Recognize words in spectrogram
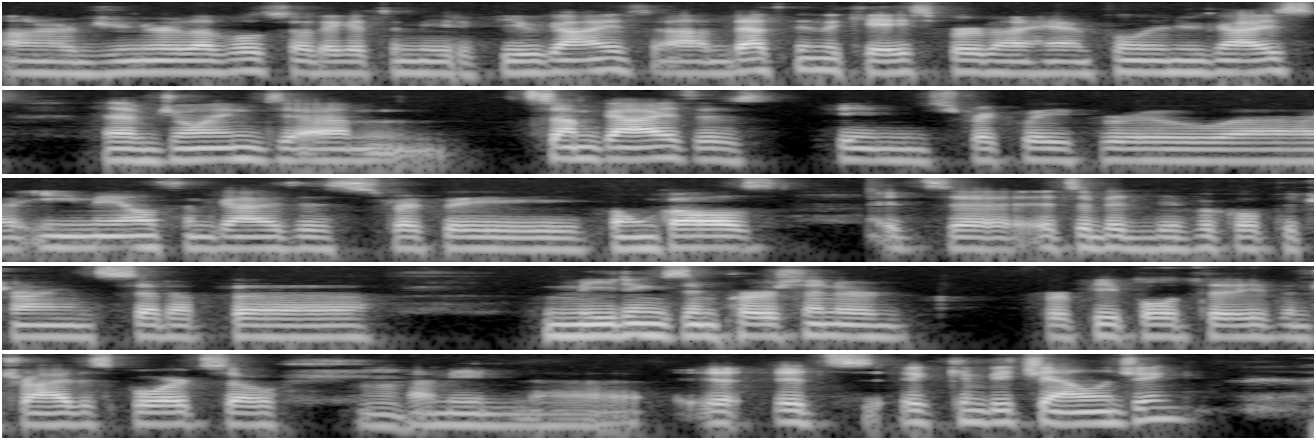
on our junior level, so they get to meet a few guys. Um, that's been the case for about a handful of new guys that have joined. Um, some guys has been strictly through uh, email. Some guys is strictly phone calls. It's a it's a bit difficult to try and set up uh, meetings in person or for people to even try the sport. So, mm. I mean, uh, it, it's it can be challenging.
